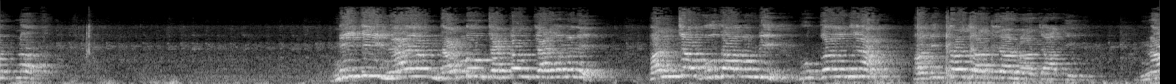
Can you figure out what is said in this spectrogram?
జీవోత్సవాలే నీతి న్యాయం ధర్మం చట్టం త్యాగమని పంచభూతాల నుండి ఉద్భవించిన పవిత్ర జాతిరా నా జాతి. నా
